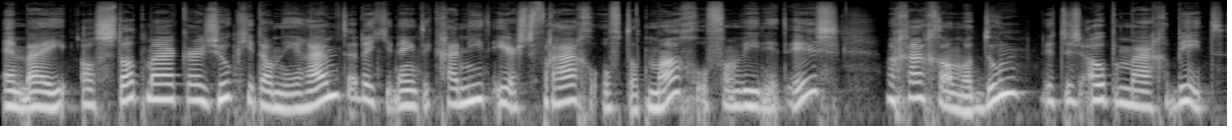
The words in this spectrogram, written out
En bij, als stadmaker zoek je dan die ruimte dat je denkt, ik ga niet eerst vragen of dat mag of van wie dit is. We gaan gewoon wat doen. Dit is openbaar gebied.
